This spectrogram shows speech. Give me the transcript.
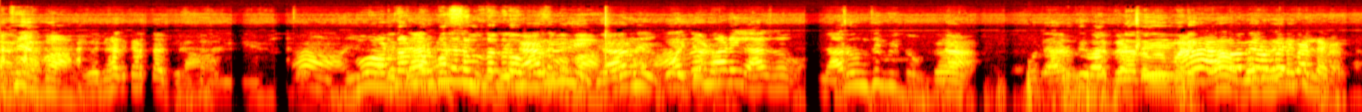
નથી અભા. વધારે કરતા છે હું. અડધણનો પસંદ તગડો દારૂ કરું નહીં, અભા. દારૂ દારૂ નથી પીતો ના. હું દારૂથી વાત ઝઘડા તમે કરતી. હા, તમે અમારી વાત કરો.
